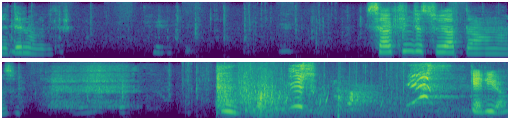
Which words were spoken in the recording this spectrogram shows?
Neden olabilir? Sakince suya atlamam lazım. Yüz. Yüz. Geliyor.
